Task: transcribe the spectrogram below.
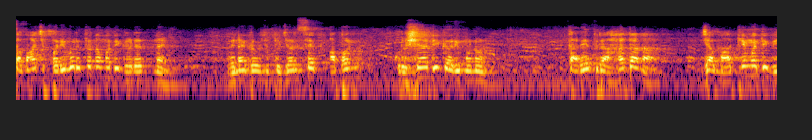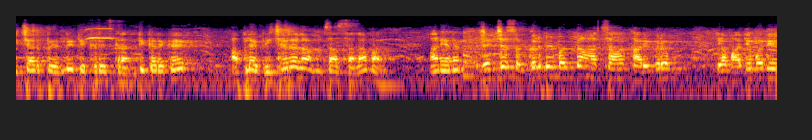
समाज परिवर्तनामध्ये घडत नाही. विनायकरावजी पुजारी साहेब आपण कृषी अधिकारी म्हणून कार्यरत राहताना ज्या मातीमध्ये विचार पेरले ते खरेच क्रांतिकारक आहेत. आपल्या विचाराला आमचा सलाम आहे. आणि ज्यांच्या संकल्पेमधनं आजचा हा कार्यक्रम या मातीमध्ये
